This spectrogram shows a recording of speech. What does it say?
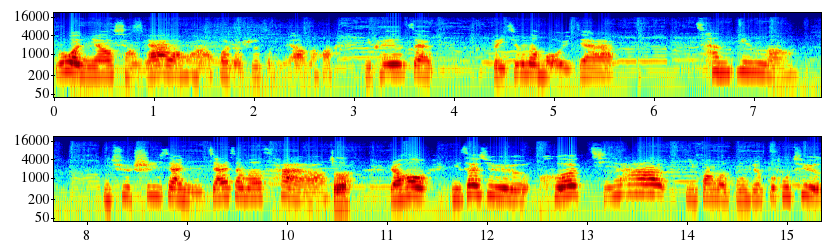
如果你要想家的话，或者是怎么样的话，你可以在北京的某一家餐厅啊，你去吃一下你们家乡的菜啊，对，然后你再去和其他地方的同学、不同区域的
